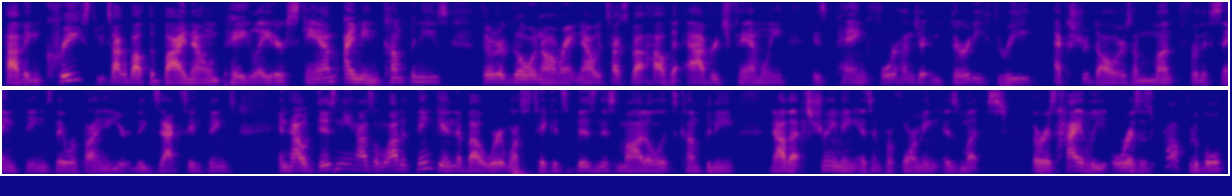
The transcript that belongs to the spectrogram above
have increased. We talk about the buy now and pay later scam. I mean, companies that are going on right now. We talked about how the average family is paying 433 extra dollars a month for the same things they were buying a year, the exact same things and how Disney has a lot of thinking about where it wants to take its business model, its company, now that streaming isn't performing as much or as highly or as as profitable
